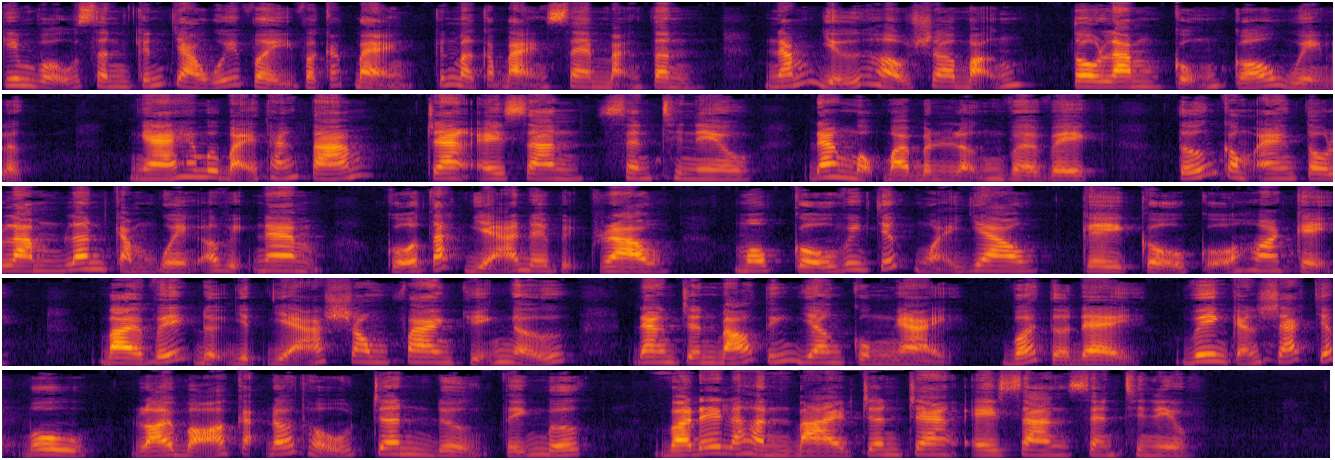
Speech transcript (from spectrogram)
Kim Vũ xin kính chào quý vị và các bạn. Kính mời các bạn xem bản tin Nắm giữ hồ sơ bẩn, Tô Lâm củng cố quyền lực. Ngày 27 tháng 8, trang Asian Sentinel đăng một bài bình luận về việc tướng công an Tô Lâm lên cầm quyền ở Việt Nam của tác giả David Rao, một cựu viên chức ngoại giao kỳ cựu của Hoa Kỳ. Bài viết được dịch giả song phan chuyển ngữ đăng trên báo Tiếng Dân cùng ngày với tựa đề Viên cảnh sát chấp bu loại bỏ các đối thủ trên đường tiến bước. Và đây là hình bài trên trang Asan Sentinel.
